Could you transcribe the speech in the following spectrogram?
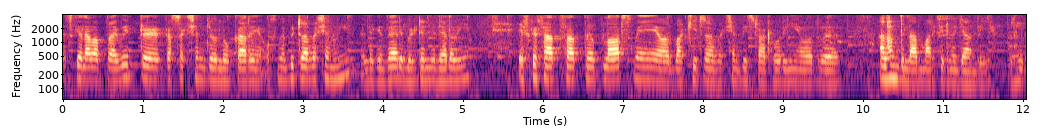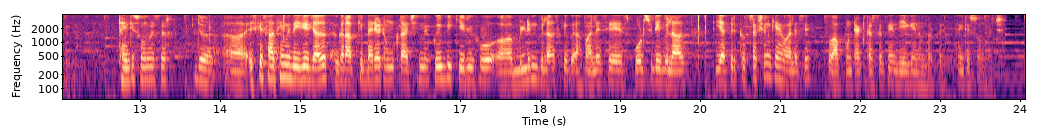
इसके अलावा प्राइवेट कंस्ट्रक्शन जो लोग कर रहे हैं उसमें भी ट्रांजेक्शन हुई है लेकिन ज़ाहिर बिल्ट इन में ज़्यादा हुई हैं। इसके साथ साथ प्लाट्स में और बाकी ट्रांजेक्शन भी स्टार्ट हो रही हैं और अल्हम्दुलिल्लाह मार्केट में जान रही है। अलहमदिल्ला thank you so much sir अ, इसके साथ ही मैं दीजिए इजाज़त अगर आपकी बैरिया टाउन कराची में कोई भी क्यूरी हो बिल्डिंग विलास के हवाले से स्पोर्ट्स सिटी विलास या फिर कंस्ट्रक्शन के हवाले से तो आप कॉन्टैक्ट कर सकते हैं दिए गए नंबर पर थैंक यू सो मच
